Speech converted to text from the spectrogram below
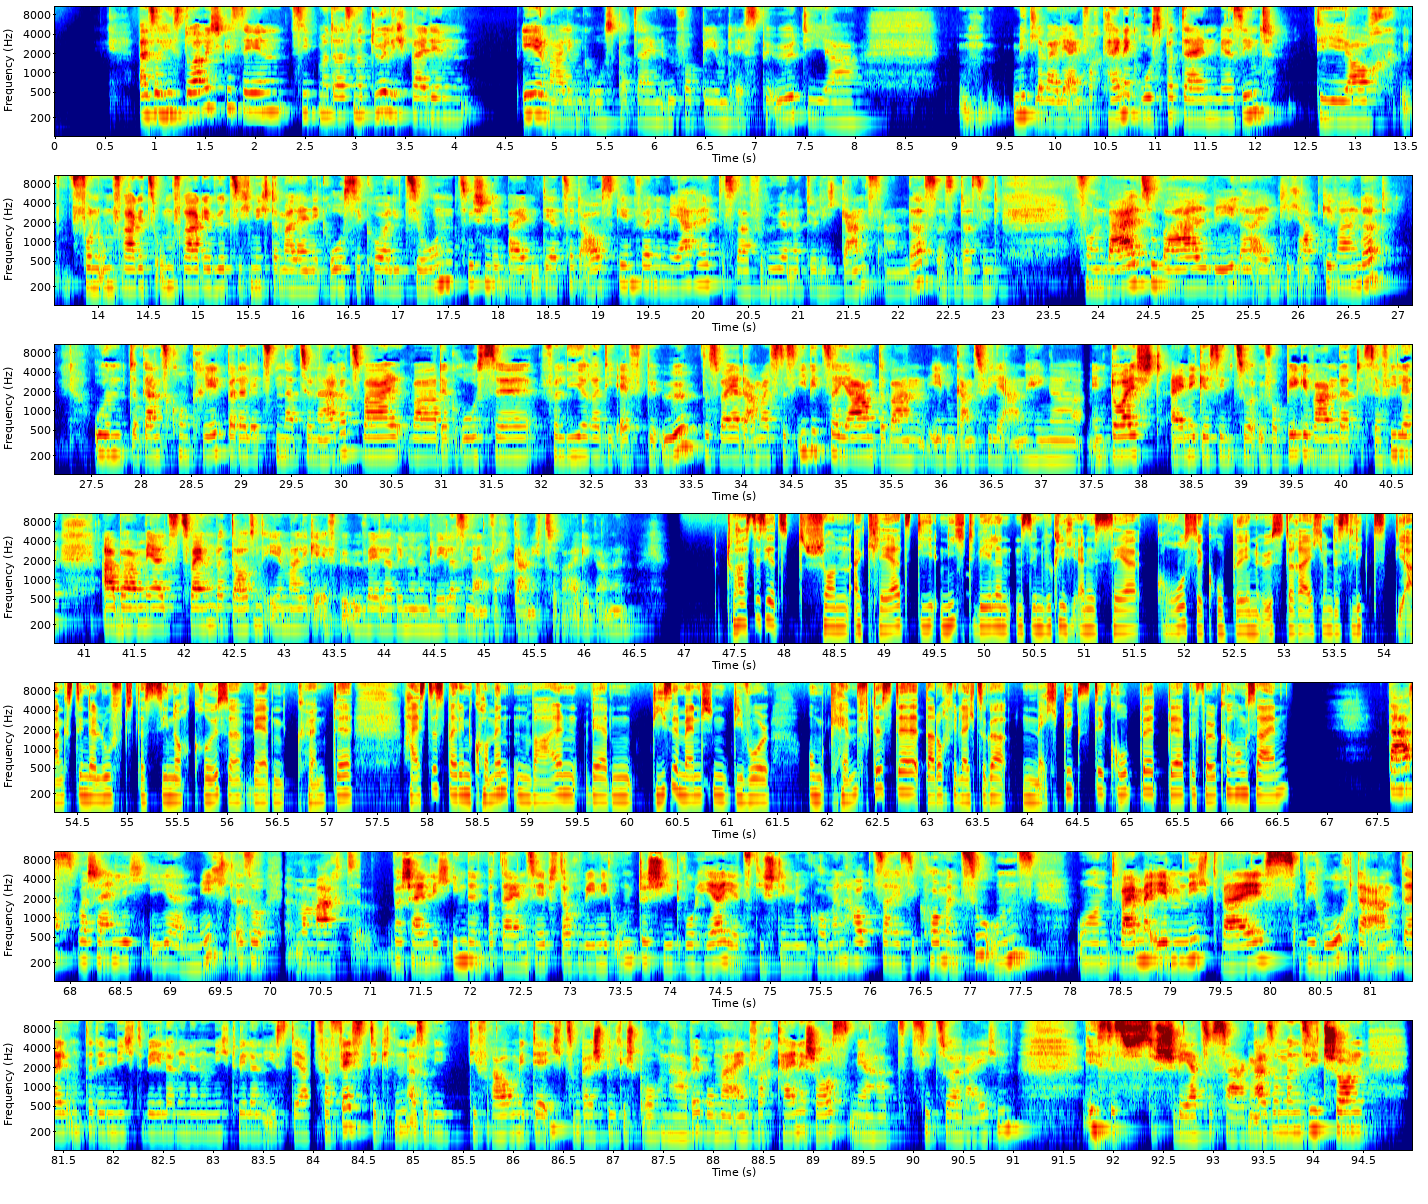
Also historisch gesehen sieht man das natürlich bei den ehemaligen Großparteien ÖVP und SPÖ, die ja mittlerweile einfach keine Großparteien mehr sind die auch von Umfrage zu Umfrage wird sich nicht einmal eine große Koalition zwischen den beiden derzeit ausgehen für eine Mehrheit. Das war früher natürlich ganz anders. Also da sind von Wahl zu Wahl Wähler eigentlich abgewandert. Und ganz konkret bei der letzten Nationalratswahl war der große Verlierer die FPÖ. Das war ja damals das Ibiza-Jahr und da waren eben ganz viele Anhänger enttäuscht. Einige sind zur ÖVP gewandert, sehr viele, aber mehr als 200.000 ehemalige FPÖ-Wählerinnen und Wähler sind einfach gar nicht zur Wahl gegangen. Du hast es jetzt schon erklärt, die Nichtwählenden sind wirklich eine sehr große Gruppe in Österreich und es liegt die Angst in der Luft, dass sie noch größer werden könnte. Heißt das, bei den kommenden Wahlen werden diese Menschen, die wohl umkämpfteste, dadurch vielleicht sogar mächtigste Gruppe der Bevölkerung sein? Das wahrscheinlich eher nicht. Also man macht wahrscheinlich in den Parteien selbst auch wenig Unterschied, woher jetzt die Stimmen kommen. Hauptsache, sie kommen zu uns. Und weil man eben nicht weiß, wie hoch der Anteil unter den Nichtwählerinnen und Nichtwählern ist, der Verfestigten, also wie die Frau, mit der ich zum Beispiel gesprochen habe, wo man einfach keine Chance mehr hat, sie zu erreichen, ist es schwer zu sagen. Also man sieht schon,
